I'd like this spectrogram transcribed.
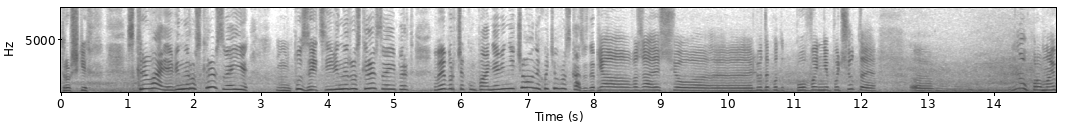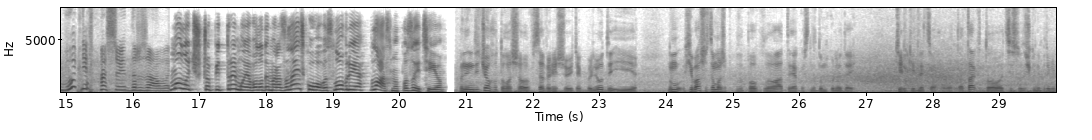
трошки скриває. Він не розкрив свої позиції, він не розкрив свої передвиборча кампанія. Він нічого не хотів розказувати. Я вважаю, що е, люди повинні почути е, ну, про майбутнє нашої держави. Молодь, що підтримує Володимира Зеленського, висловлює власну позицію. Вони нічого, того що все вирішують якби люди, і ну хіба що це може повпливати якось на думку людей. Тільки для цього. От. А так, то ці сутички не потрібні.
